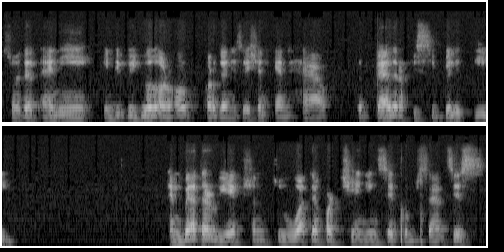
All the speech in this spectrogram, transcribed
so that any individual or, or organization can have the better visibility and better reaction to whatever changing circumstances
